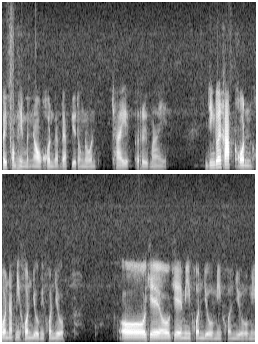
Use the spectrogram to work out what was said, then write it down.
เฮ้ยผมเห็นเหมือนเงาคนแวบๆอยู่ตรงโน้น ใช่หรือไม่ จริงๆด้วยครับ คนคนครับมีคนอยู่มีคนอยู่ โอเคโอเค มีคนอยู่ มีคนอยู่ มี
